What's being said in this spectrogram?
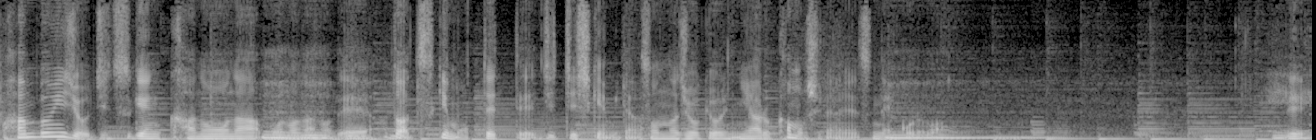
半分以上実現可能なものなので、あとは月持ってって実地試験みたいなそんな状況にあるかもしれないですねこれは。で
